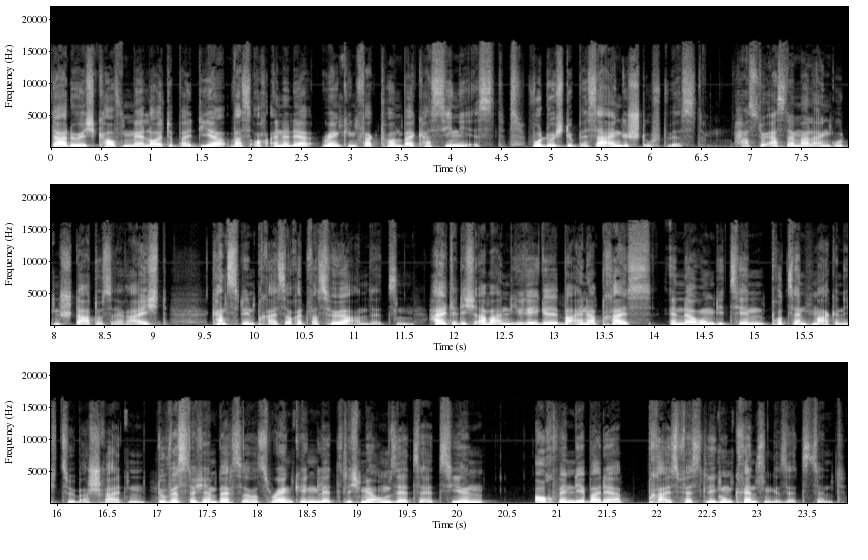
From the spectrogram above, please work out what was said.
Dadurch kaufen mehr Leute bei dir, was auch einer der Ranking-Faktoren bei Cassini ist, wodurch du besser eingestuft wirst. Hast du erst einmal einen guten Status erreicht, kannst du den Preis auch etwas höher ansetzen. Halte dich aber an die Regel, bei einer Preisänderung die 10%-Marke nicht zu überschreiten. Du wirst durch ein besseres Ranking letztlich mehr Umsätze erzielen, auch wenn dir bei der Preisfestlegung Grenzen gesetzt sind.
